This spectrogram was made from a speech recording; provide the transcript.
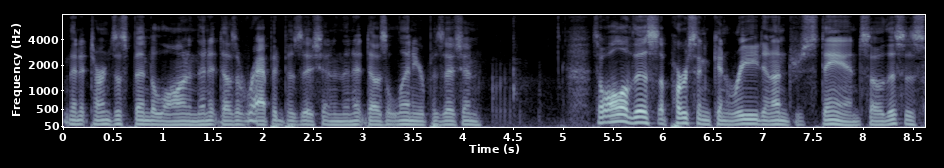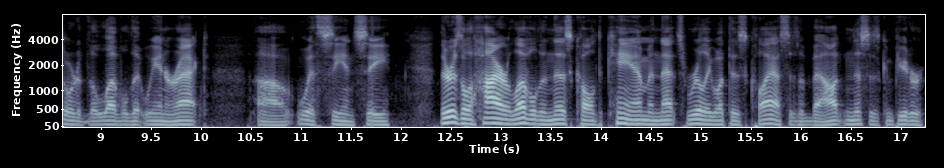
then it turns the spindle on, and then it does a rapid position, and then it does a linear position. So all of this a person can read and understand. So this is sort of the level that we interact uh, with CNC. There is a higher level than this called CAM, and that's really what this class is about. And this is computer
